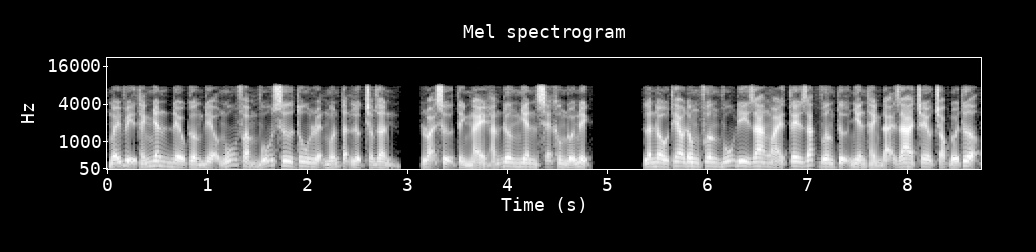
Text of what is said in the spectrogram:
Mấy vị thánh nhân đều cường điệu ngũ phẩm vũ sư tu luyện muốn tận lực chậm dần, loại sự tình này hắn đương nhiên sẽ không đối nghịch lần đầu theo đông phương vũ đi ra ngoài tê giác vương tự nhiên thành đại gia trêu chọc đối tượng.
